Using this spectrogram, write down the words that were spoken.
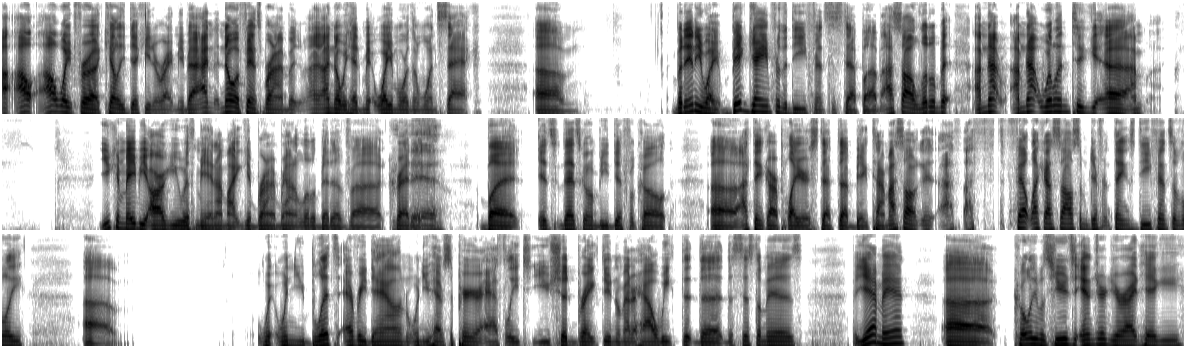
I, I'll I'll wait for uh, Kelly Dickey to write me back. I, no offense, Brian, but I, I know we had way more than one sack. Um, but anyway, big game for the defense to step up. I saw a little bit. I'm not. I'm not willing to get. Uh, I'm. you can maybe argue with me, and I might give Bryan Brown a little bit of uh, credit, Yeah. but it's that's going to be difficult. Uh, I think our players stepped up big time. I saw, I, I felt like I saw some different things defensively. Uh, when, when you blitz every down, when you have superior athletes, you should break through no matter how weak the, the, the system is. But yeah, man, uh, Cooley was huge injured. You're right, Higgy.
